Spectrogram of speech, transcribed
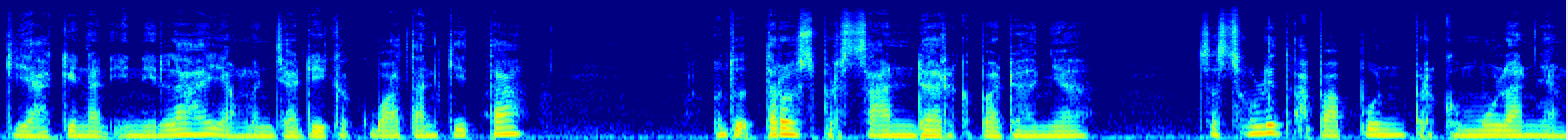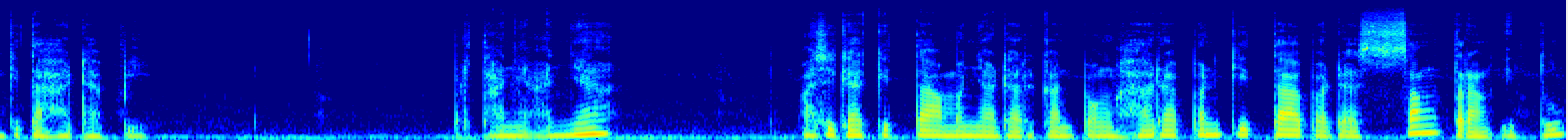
Keyakinan inilah yang menjadi kekuatan kita untuk terus bersandar kepadanya sesulit apa pun pergumulan yang kita hadapi. Pertanyaannya, masihkah kita menyadarkan pengharapan kita pada sang terang itu?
